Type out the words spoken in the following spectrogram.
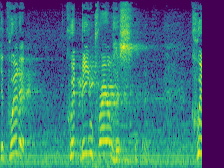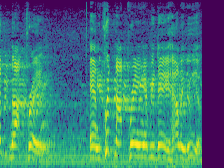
To quit it. Quit being prayerless. quit not praying. And quit not praying every day. Hallelujah.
